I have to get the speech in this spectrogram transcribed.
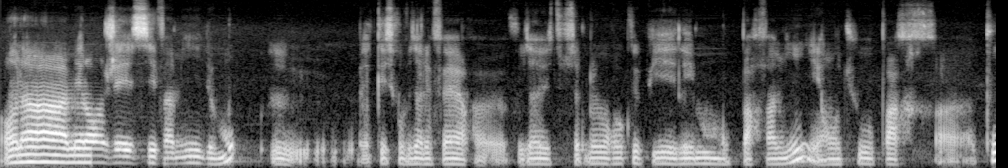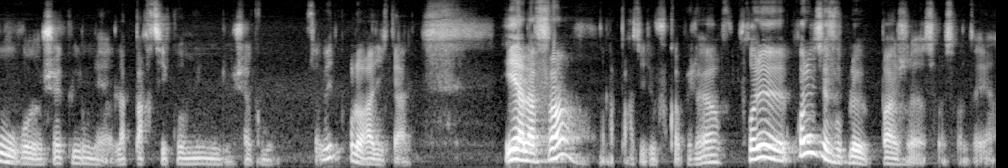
on a mélangé ces familles de mots. Euh, ben, qu'est-ce que vous allez faire euh, Vous allez tout simplement recopier les mots par famille et en tout par pour chacune la partie commune de chaque mot. Ça veut dire pour le radical. Et à la fin, la partie de vocabulaire, prenez, prenez s'il vous plaît, page 61.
